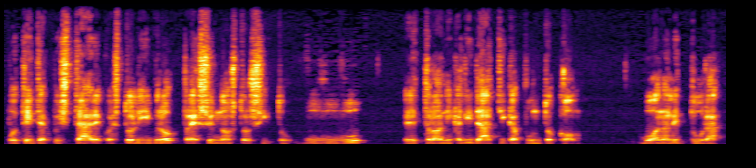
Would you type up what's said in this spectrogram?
Potete acquistare questo libro presso il nostro sito www.elettronicadidattica.com. Buona lettura!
